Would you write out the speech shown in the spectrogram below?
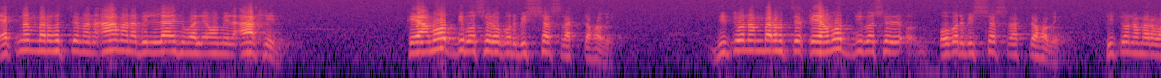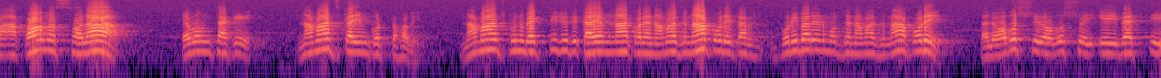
এক নম্বর হচ্ছে মান আমানা বিল্লাহি ওয়াল ইয়াউমিল আখির। কিয়ামত দিবসের উপর বিশ্বাস রাখতে হবে। দ্বিতীয় নাম্বার হচ্ছে কেয়ামত দিবসের ওপর বিশ্বাস রাখতে হবে। তৃতীয় নাম্বার আকামাস সলা, এবং তাকে নামাজ কায়েম করতে হবে। নামাজ কোনো ব্যক্তি যদি কায়েম না করে, নামাজ না পড়ে, তার পরিবারের মধ্যে নামাজ না পড়ে, তাহলে অবশ্যই অবশ্যই এই ব্যক্তি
